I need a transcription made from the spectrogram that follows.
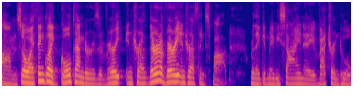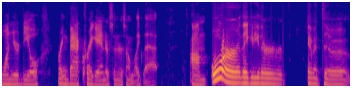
Um, so I think like goaltender is a very interest. They're in a very interesting spot where they could maybe sign a veteran to a one year deal, bring back Craig Anderson or something like that. Um, or they could either give it to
